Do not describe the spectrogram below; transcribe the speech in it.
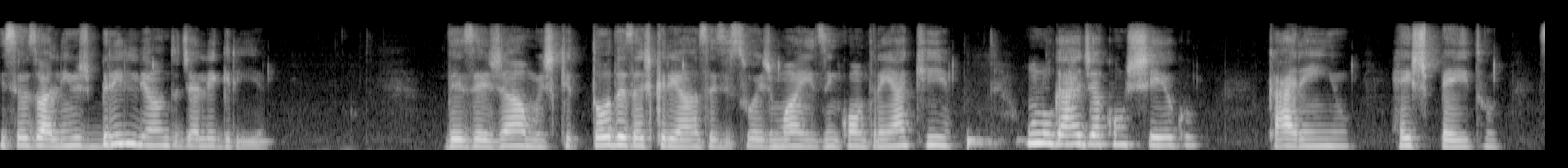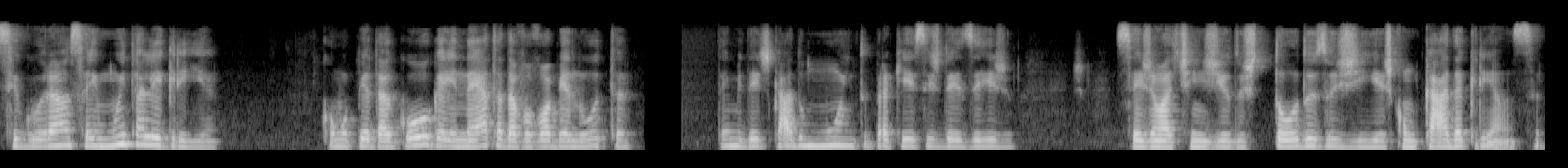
e seus olhinhos brilhando de alegria. Desejamos que todas as crianças e suas mães encontrem aqui um lugar de aconchego, carinho, respeito, segurança e muita alegria. Como pedagoga e neta da vovó Benuta, tenho me dedicado muito para que esses desejos sejam atingidos todos os dias com cada criança.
